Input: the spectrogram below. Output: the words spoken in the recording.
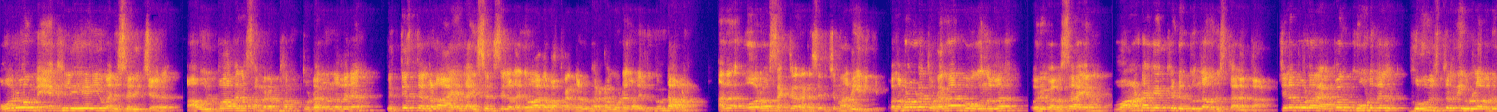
ഓരോ മേഖലയെയും അനുസരിച്ച് ആ ഉൽപാദന സംരംഭം തുടങ്ങുന്നതിന് വ്യത്യസ്തങ്ങളായ ലൈസൻസുകൾ അനുവാദ പത്രങ്ങൾ ഭരണകൂടങ്ങളിൽ നിന്നുണ്ടാവണം. അത് ഓരോ സെക്ടർ അനുസരിച്ച് മാറിയിരിക്കും. അപ്പൊ നമ്മളിവിടെ തുടങ്ങാൻ പോകുന്നത് ഒരു വ്യവസായം വാടകയ്ക്കെടുക്കുന്ന ഒരു സ്ഥലത്താണ്. ചിലപ്പോൾ അല്പം കൂടുതൽ ഭൂവിസ്തൃതിയുള്ള ഒരു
